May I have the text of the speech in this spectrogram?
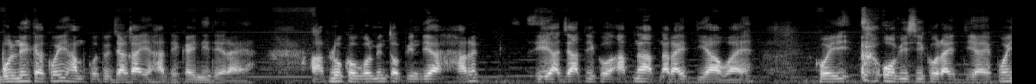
बोलने का कोई हमको तो जगह यहाँ देखा ही नहीं दे रहा है। आप लोग को गवर्नमेंट ऑफ़ इंडिया हर या जाति को अपना अपना राइट दिया हुआ है। कोई ओबीसी को राइट दिया है, कोई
